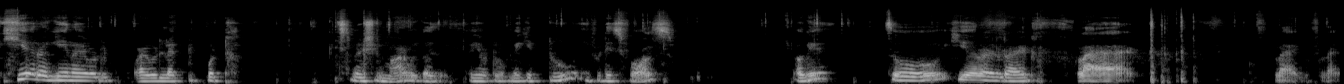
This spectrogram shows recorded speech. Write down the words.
here again i would i would like to put exclamation mark because we have to make it true if it is false. Okay. So here I'll write flag flag flag.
